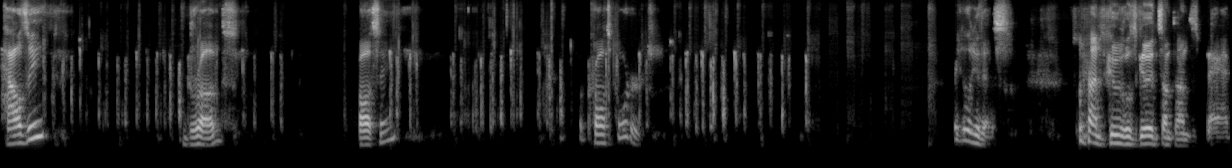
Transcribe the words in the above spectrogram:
housing, drugs, crossing across borders. Take a look at this. Sometimes Google's good, sometimes it's bad.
